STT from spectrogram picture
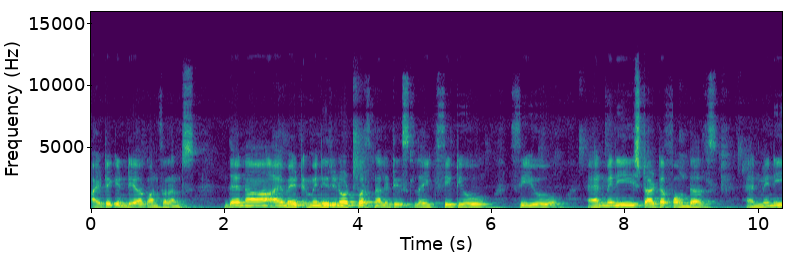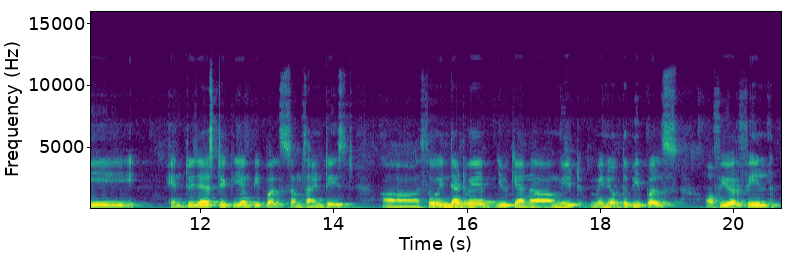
ITEC India conference. Then uh, I met many renowned personalities like CTO, CEO, and many startup founders, and many enthusiastic young people, some scientists. Uh, so in that way you can uh, meet many of the peoples of your field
